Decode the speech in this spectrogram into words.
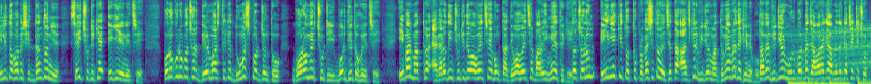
মিলিতভাবে সিদ্ধান্ত নিয়ে সেই ছুটিকে এগিয়ে এনেছে। কোনো কোনো বছর দেড় মাস থেকে দু মাস পর্যন্ত গরমের ছুটি বর্ধিত হয়েছে। এবার মাত্র এগারো দিন ছুটি দেওয়া হয়েছে এবং তা দেওয়া হয়েছে বারোই মে থেকে। তো চলুন, এই নিয়ে কি তথ্য প্রকাশিত হয়েছে তা আজকের ভিডিওর মাধ্যমে আমরা দেখে নেব। তবে ভিডিওর মূল পর্বে যাওয়ার আগে আপনাদের কাছে একটি ছোট্ট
